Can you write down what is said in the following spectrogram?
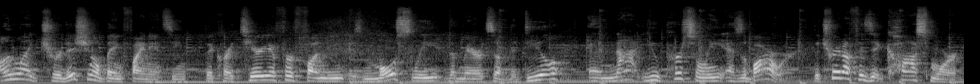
unlike traditional bank financing, the criteria for funding is mostly the merits of the deal and not you personally as the borrower. The trade off is it costs more,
